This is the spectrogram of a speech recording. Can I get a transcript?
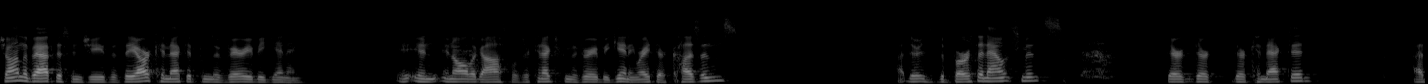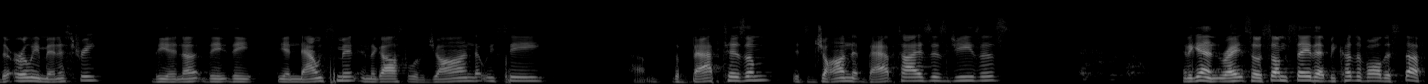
John the Baptist and Jesus, they are connected from the very beginning. In, in all the Gospels, they're connected from the very beginning, right? They're cousins. Uh, there's the birth announcements. They're, they're, they're connected. Uh, the early ministry, the, the, the, the announcement in the Gospel of John that we see, um, the baptism, it's John that baptizes Jesus. And again, right? So some say that because of all this stuff,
